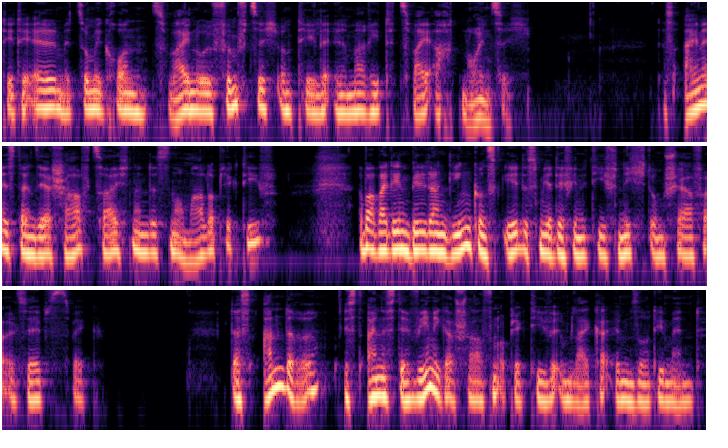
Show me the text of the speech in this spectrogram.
TTL mit Summicron 2050 und Tele Elmarit 2890. Das eine ist ein sehr scharf zeichnendes Normalobjektiv, aber bei den Bildern ging und geht es mir definitiv nicht um Schärfe als Selbstzweck. Das andere ist eines der weniger scharfen Objektive im Leica M-Sortiment.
